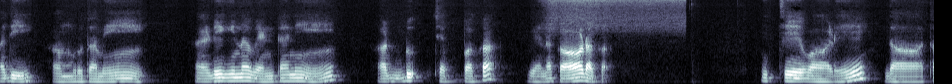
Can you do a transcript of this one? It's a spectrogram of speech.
అది అమృతమే. అడిగిన వెంటనే అడ్డు చెప్పక వెనకాడక. ఇచ్చేవాడే దాత.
